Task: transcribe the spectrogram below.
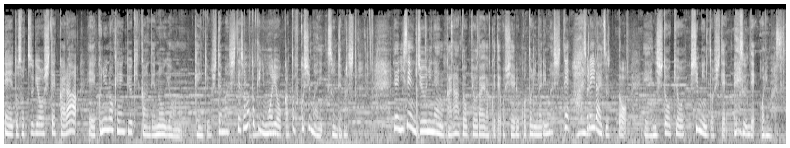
えーと、卒業してから、えー、国の研究機関で農業の研究をしてましてその時に盛岡と福島に住んでましたで2012年から東京大学で教えることになりまして、はい、それ以来ずっと、えー、西東京市民として住んでおります。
